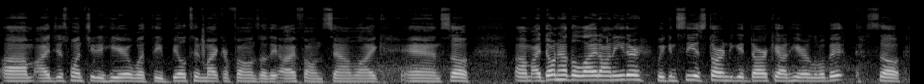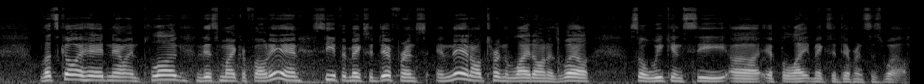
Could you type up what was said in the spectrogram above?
Um, I just want you to hear what the built-in microphones of the iPhone sound like. And so um, I don't have the light on either. We can see it's starting to get dark out here a little bit. So let's go ahead now and plug this microphone in, see if it makes a difference. And then I'll turn the light on as well so we can see uh, if the light makes a difference as well.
